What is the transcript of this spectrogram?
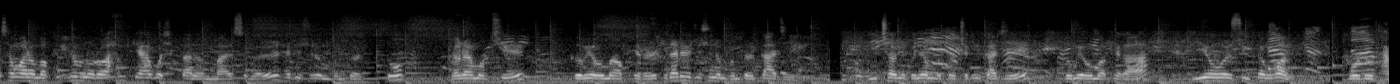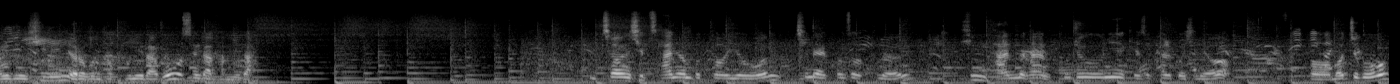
성환음악 회원으로 함께 하고 싶다는 말씀을 해주시는 분들도 변함없이 금요음악회를 기다려 주시는 분들까지 2009년부터 지금까지 금요음악회가 이어올 수 있던 건 모두 당진 시민 여러분 덕분이라고 생각합니다. 2014년부터 이어온 치맥 콘서트는 힘 닿는 한 꾸준히 계속할 것이며 더 멋지고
